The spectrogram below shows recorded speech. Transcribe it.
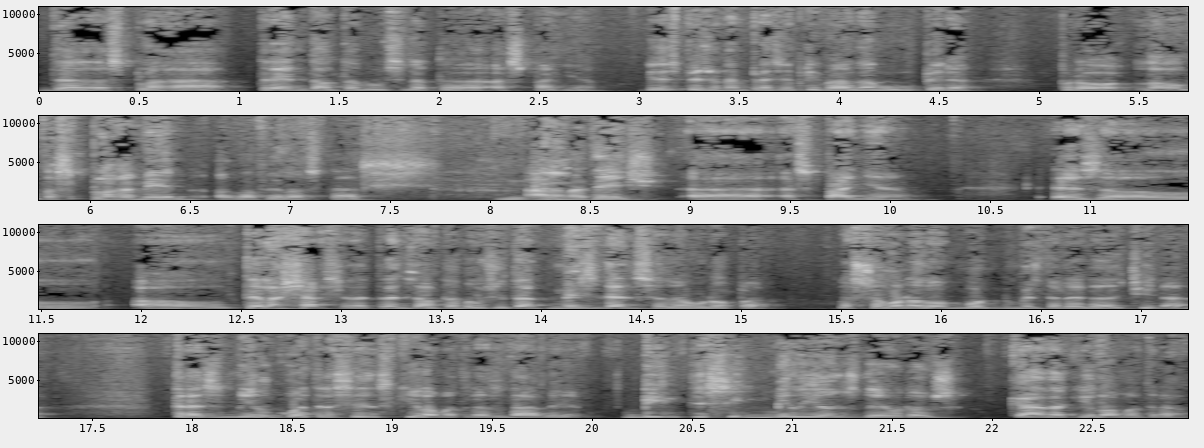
de desplegar tren d'alta velocitat a, Espanya. I després una empresa privada ho opera però el desplegament el va fer l'Estat. Ara mateix eh, Espanya és el, el, té la xarxa de trens d'alta velocitat més densa d'Europa la segona del món, només darrere de Xina, 3.400 quilòmetres d'AVE, 25 milions d'euros cada quilòmetre,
